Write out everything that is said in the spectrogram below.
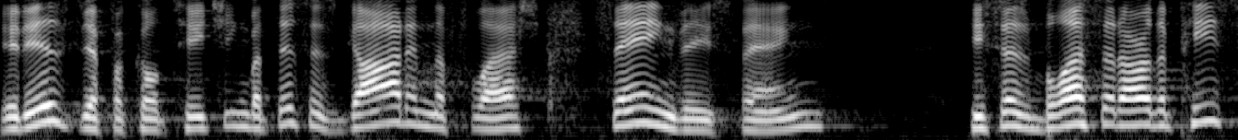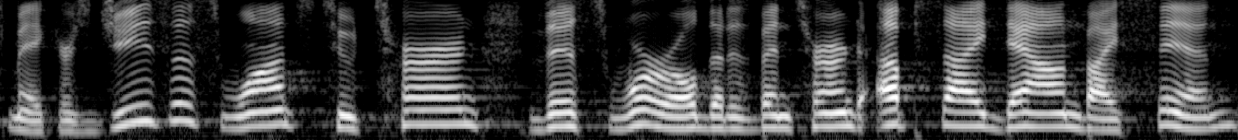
It is difficult teaching, but this is God in the flesh saying these things. He says, Blessed are the peacemakers. Jesus wants to turn this world that has been turned upside down by sin,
